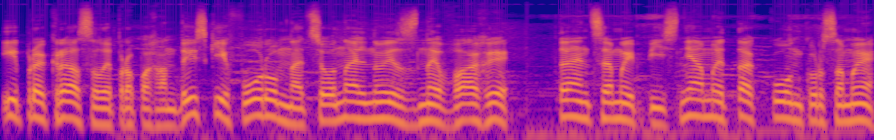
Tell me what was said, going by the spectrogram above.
і прикрасили пропагандистський форум національної зневаги танцями, піснями та конкурсами,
